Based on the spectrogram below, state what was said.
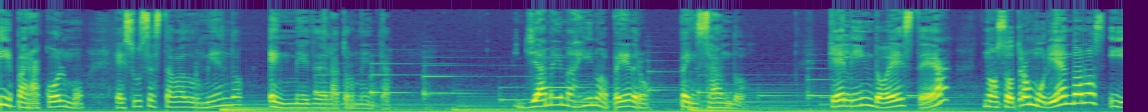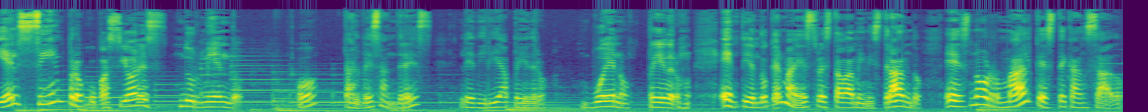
Y para colmo, Jesús estaba durmiendo en medio de la tormenta. Ya me imagino a Pedro pensando, qué lindo este, ¿eh? nosotros muriéndonos y él sin preocupaciones durmiendo. O tal vez Andrés le diría a Pedro, bueno, Pedro, entiendo que el maestro estaba ministrando. Es normal que esté cansado.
